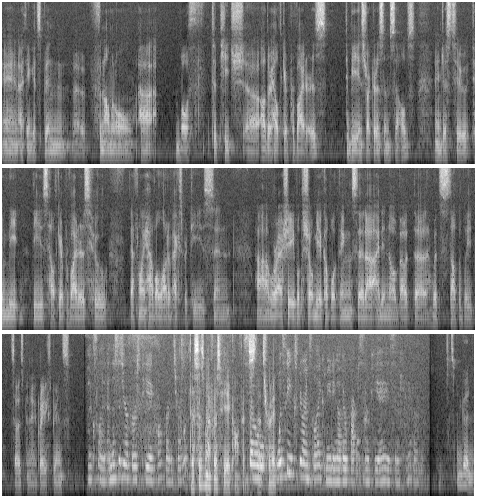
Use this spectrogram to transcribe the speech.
And I think it's been uh, phenomenal, uh, both to teach uh, other healthcare providers to be instructors themselves, and just to, to meet these healthcare providers who definitely have a lot of expertise and uh, were actually able to show me a couple of things that uh, I didn't know about uh, with Stop the Bleed. So it's been a great experience. Excellent. And this is your first PA conference, right? This is my first PA conference. So That's right. What's the experience like meeting other practicing PAs in Canada? It's been good,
